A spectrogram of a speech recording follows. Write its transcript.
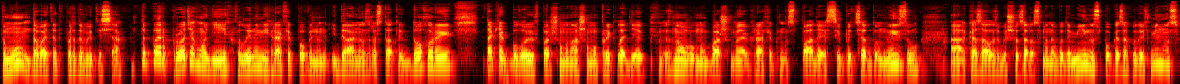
Тому давайте тепер дивитися. Тепер протягом однієї хвилини мій графік повинен ідеально зростати догори, так як було і в першому нашому прикладі. Знову ми бачимо, як графік у нас падає, сипеться донизу. А, Казалось би, що зараз в мене буде мінус, поки заходить мінус.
